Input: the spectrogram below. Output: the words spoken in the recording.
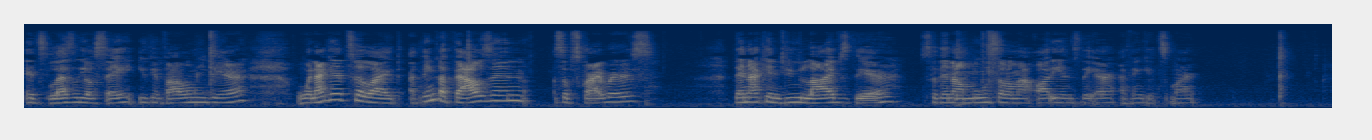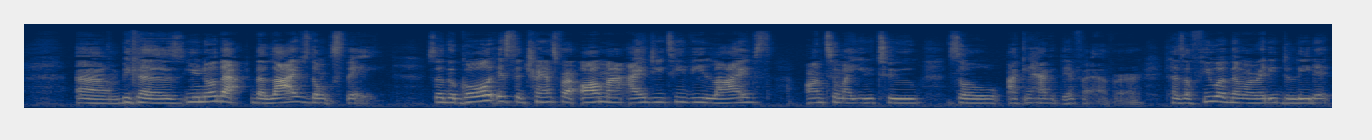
It's Leslie Osei. You can follow me there. When I get to like, I think a thousand subscribers, then I can do lives there. So then I'll move some of my audience there. I think it's smart. Um, because you know that the lives don't stay. So the goal is to transfer all my IGTV lives onto my YouTube so I can have it there forever. Because a few of them already deleted.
